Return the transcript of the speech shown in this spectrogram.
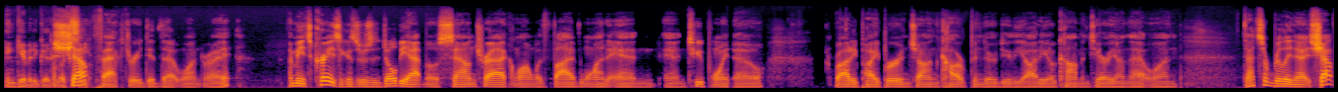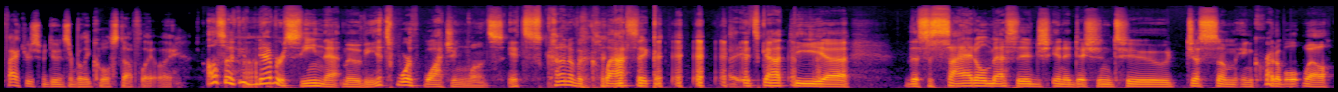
and give it a good look. Shout Factory did that one, right? I mean, it's crazy because there's a Dolby Atmos soundtrack along with 5.1 and and 2.0. Roddy Piper and John Carpenter do the audio commentary on that one. That's a really nice. Shout Factory's been doing some really cool stuff lately. Also, if you've never seen that movie, it's worth watching once. It's kind of a classic. it's got the uh, the societal message in addition to just some incredible, well,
